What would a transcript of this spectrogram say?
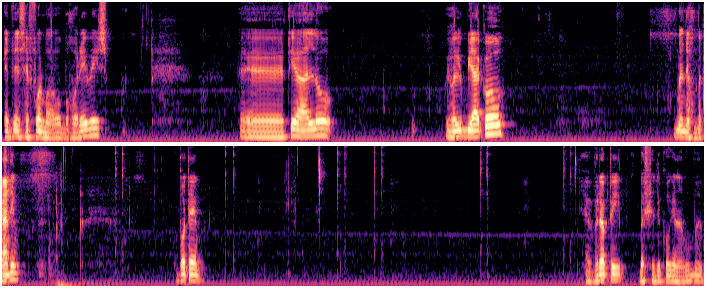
Γιατί είναι σε φόρμα ο Μποχορύβης. Ε, τι άλλο; Ολυμπιακό. Δεν έχουμε κάτι. Οπότε Ευρώπη, μπασχετικό για να δούμε.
